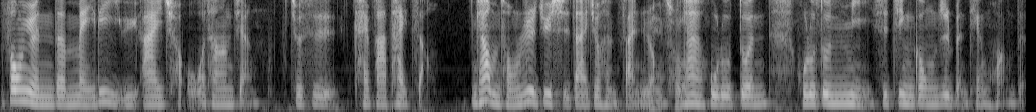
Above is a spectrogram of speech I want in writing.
丰原的美丽与哀愁，我常常讲，就是开发太早。你看，我们从日据时代就很繁荣。你看，葫芦墩，葫芦墩米是进攻日本天皇的。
